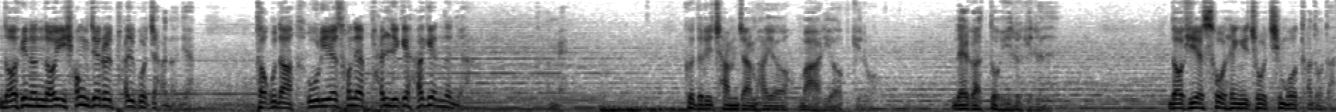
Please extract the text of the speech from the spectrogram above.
너희는 너희 형제를 팔고자 하느냐? 더구나 우리의 손에 팔리게 하겠느냐 그들이 잠잠하여 말이 없기로 내가 또 이르기를 너희의 소행이 좋지 못하도다.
